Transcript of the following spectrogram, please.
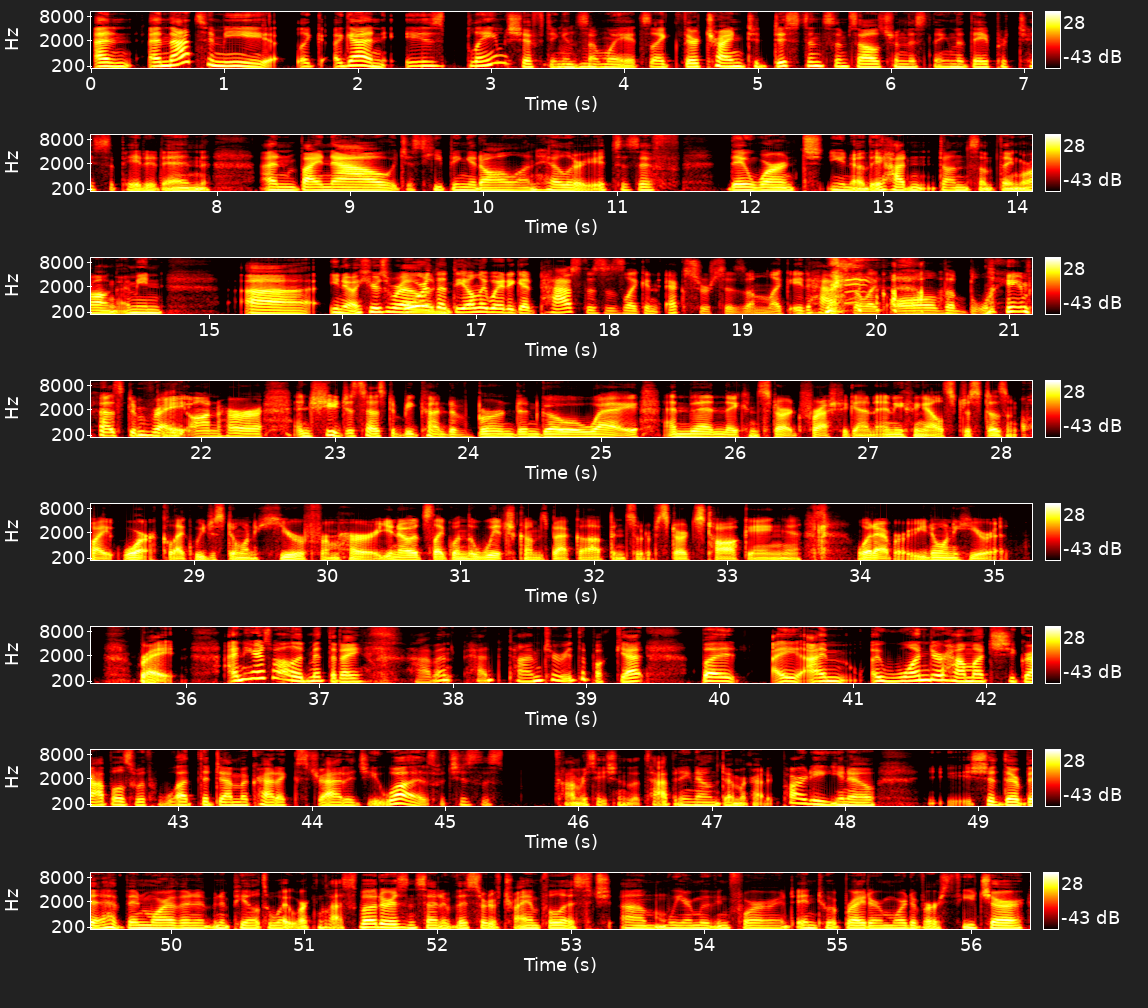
And and that to me like again is blame shifting in some mm-hmm. way. It's like they're trying to distance themselves from this thing that they participated in and by now just heaping it all on Hillary. It's as if they weren't, you know, they hadn't done something wrong. I mean, uh, you know, here's where or I'll- that the only way to get past this is like an exorcism. Like it has to like all the blame has to be Right. on her and she just has to be kind of burned and go away and then they can start fresh again. Anything else just doesn't quite work. Like we just don't want to hear from her. You know it's like when the witch comes back up and sort of starts talking whatever. You don't want to hear it. Right. And here's where I'll admit that I haven't had time to read the book yet, but I, I'm I wonder how much she grapples with what the Democratic strategy was, which is this conversation that's happening now in the Democratic Party. You know, should there be, have been more of an, an appeal to white working class voters instead of this sort of triumphalist, um, we are moving forward into a brighter, more diverse future?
